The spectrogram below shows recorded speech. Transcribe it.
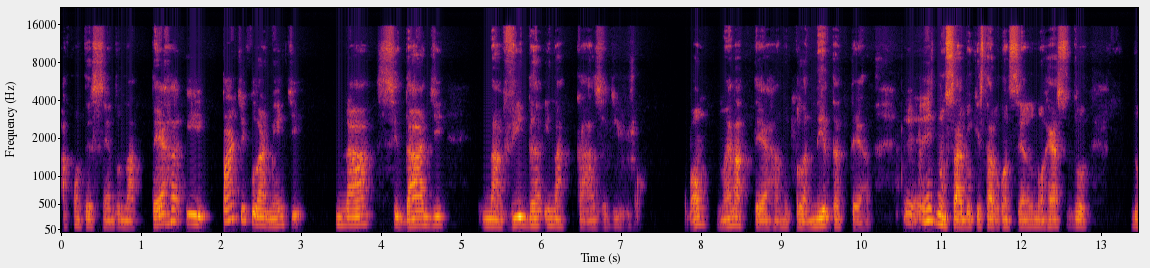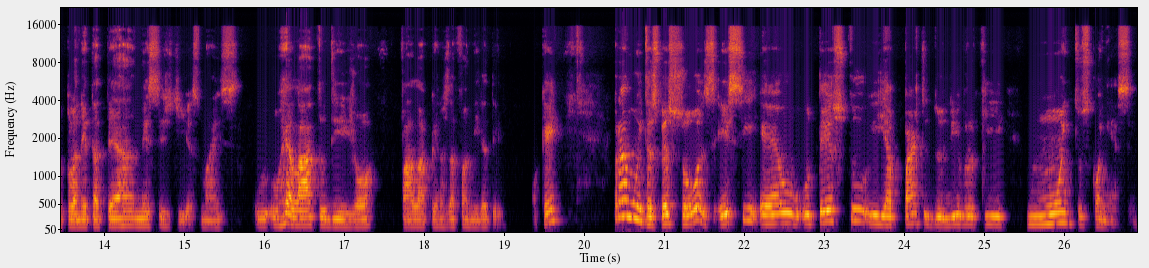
acontecendo na Terra e, particularmente, na cidade, na vida e na casa de Jó. Tá bom? Não é na Terra, no planeta Terra. A gente não sabe o que estava acontecendo no resto do, do planeta Terra nesses dias, mas o, o relato de Jó fala apenas da família dele, ok? Para muitas pessoas, esse é o, o texto e a parte do livro que muitos conhecem.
